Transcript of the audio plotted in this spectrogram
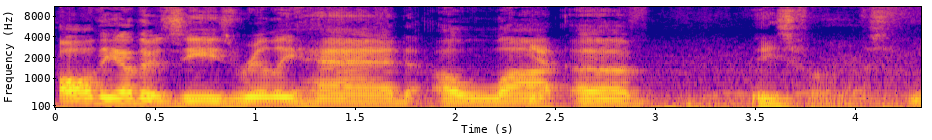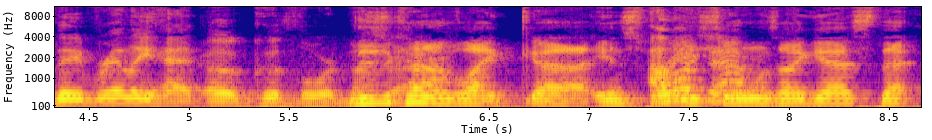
all the other Z's really had a lot Yeah. of. These photos. They really had. Oh, good lord! These are that. kind of like uh, inspirations, one. I guess. That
